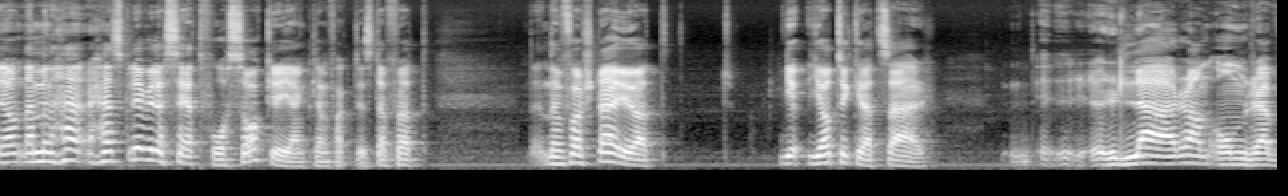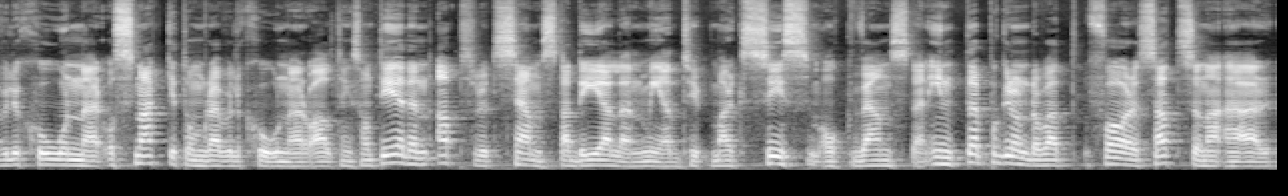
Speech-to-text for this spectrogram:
Ja, nej, men här, här skulle jag vilja säga två saker egentligen faktiskt. Därför att den första är ju att jag, jag tycker att så här läran om revolutioner och snacket om revolutioner och allting sånt. Det är den absolut sämsta delen med typ marxism och vänstern. Inte på grund av att föresatserna är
